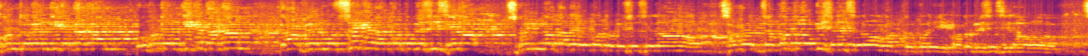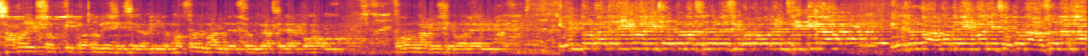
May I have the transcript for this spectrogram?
খন্দকের দিকে তাকান। সৈন্য তাদের কত বেশি ছিল? সাম্রাজ্য কত বেশি ছিল? অর্থ করি কত বেশি ছিল? সামরিক শক্তি কত বেশি ছিল? কিন্তু মুসলমানদের সংখ্যা ছিল কম। কম না বেশি বলেন? কিন্তু তাদের ইমানি চেতনা ছিল বেশি, কথা বলেন ঠিক কিনা? এজন্য আমাদের ইমানি চেতনা আসলে না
